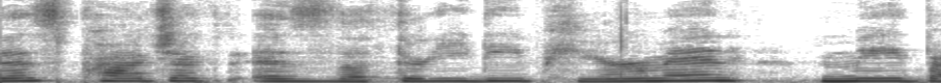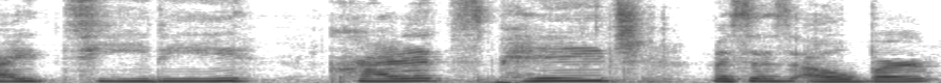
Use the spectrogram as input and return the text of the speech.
This project is the 3D pyramid made by TD. Credits page, Mrs. Albert.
